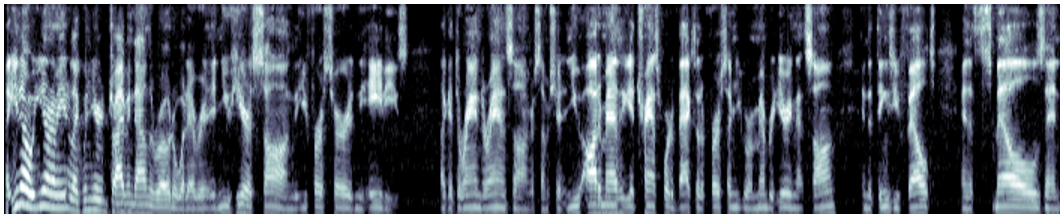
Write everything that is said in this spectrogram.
Like you know, you know what I mean. Like when you're driving down the road or whatever, and you hear a song that you first heard in the '80s, like a Duran Duran song or some shit, and you automatically get transported back to the first time you can remember hearing that song and the things you felt and the smells and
